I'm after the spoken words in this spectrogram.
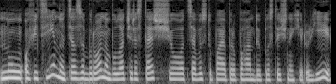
Ну, офіційно ця заборона була через те, що це виступає пропагандою пластичної хірургії.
